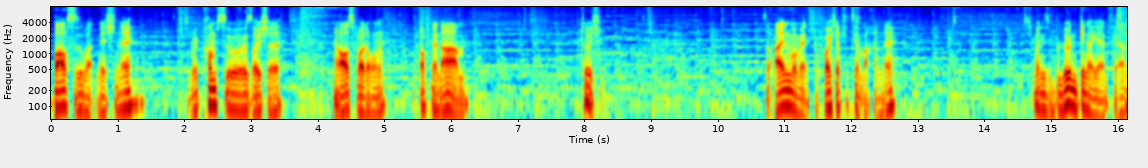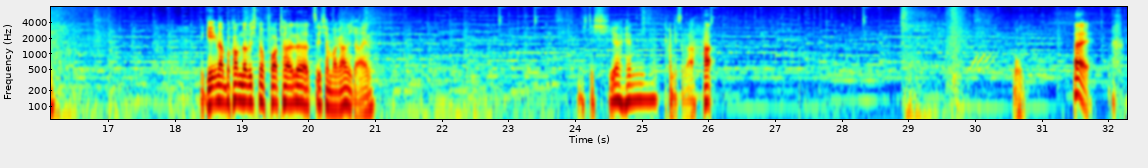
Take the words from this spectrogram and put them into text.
Brauchst du sowas nicht, ne? Bekommst du solche Herausforderungen offenen Arm durch so einen Moment bevor ich das jetzt hier mache ne? Ich meine diese blöden dinger hier entfernen. Die gegner bekommen dadurch nur vorteile das sehe ich ja mal gar nicht ein. Dich hier hin? Kann ich sogar ha Boom. hey.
